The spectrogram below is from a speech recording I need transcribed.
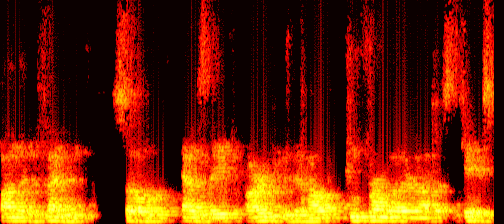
on the defendant So as they've argued, and I'll confirm whether or not that's the case,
